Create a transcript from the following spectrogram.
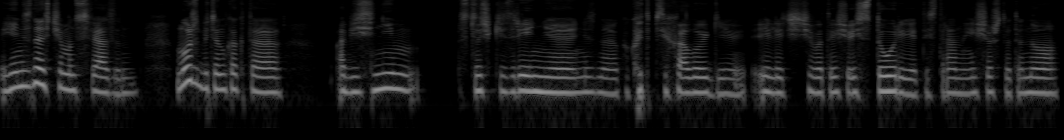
Я не знаю, с чем он связан. Может быть, он как-то объясним с точки зрения, не знаю, какой-то психологии или чего-то еще, истории этой страны, еще что-то. Но,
